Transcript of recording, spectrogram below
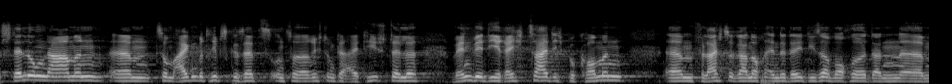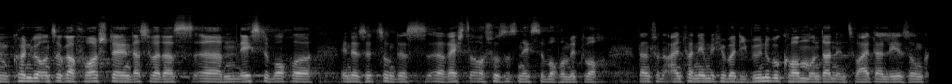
Stellungnahmen ähm, zum Eigenbetriebsgesetz und zur Errichtung der IT-Stelle, wenn wir die rechtzeitig bekommen, ähm, vielleicht sogar noch Ende dieser Woche, dann ähm, können wir uns sogar vorstellen, dass wir das nächste Woche in der Sitzung des äh, Rechtsausschusses nächste Woche Mittwoch dann schon einvernehmlich über die Bühne bekommen und dann in zweiter Lesung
